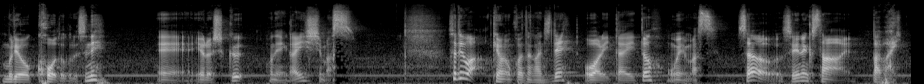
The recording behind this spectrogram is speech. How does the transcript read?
無料購読ですね、えーよろしくお願いしますそれでは今日もこんな感じで終わりたいと思います So, see you next time. Bye bye.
